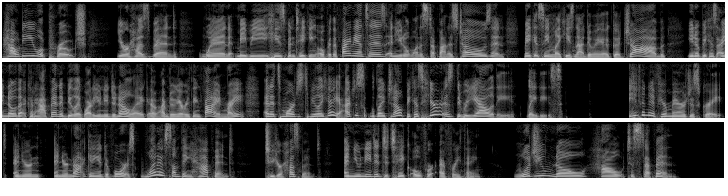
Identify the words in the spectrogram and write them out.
how do you approach your husband when maybe he's been taking over the finances and you don't want to step on his toes and make it seem like he's not doing a good job, you know, because I know that could happen. It'd be like, why do you need to know? Like, I'm doing everything fine, right? And it's more just to be like, hey, I just would like to know because here is the reality, ladies. Even if your marriage is great and you're and you're not getting a divorce, what if something happened to your husband and you needed to take over everything? Would you know how to step in?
